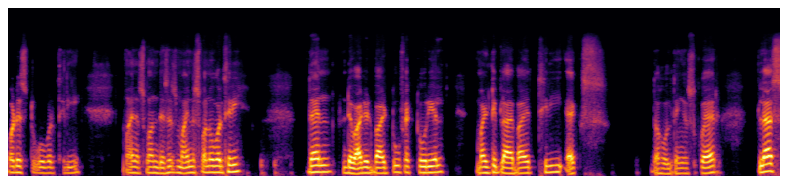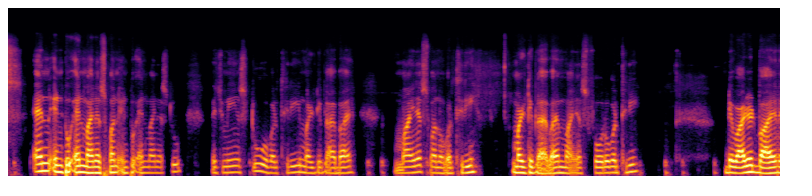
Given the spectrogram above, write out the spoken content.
what is 2 over 3 minus 1? This is minus 1 over 3. Then divided by 2 factorial multiplied by 3x. The whole thing is square plus n into n minus 1 into n minus 2, which means 2 over 3 multiplied by minus 1 over 3 multiplied by minus 4 over 3 divided by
